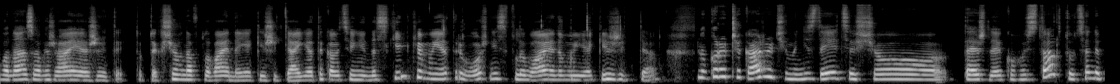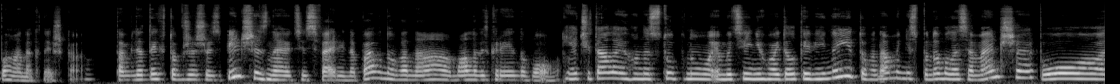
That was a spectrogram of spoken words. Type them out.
вона заважає жити, тобто, якщо вона впливає на якість життя. Я така оцінюю, наскільки моя тривожність впливає на мою якість життя. Ну, коротше кажучи, мені здається, що теж для якогось старту це непогана книжка. Там для тих, хто вже щось більше знає у цій сфері, напевно, вона мало відкриє нового. Я читала його наступну емоційні гойдалки війни, то вона мені сподобалася менше, бо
